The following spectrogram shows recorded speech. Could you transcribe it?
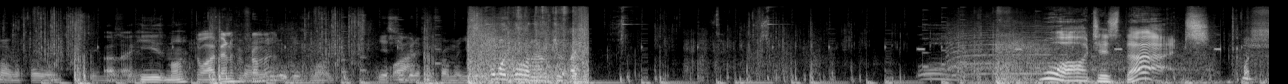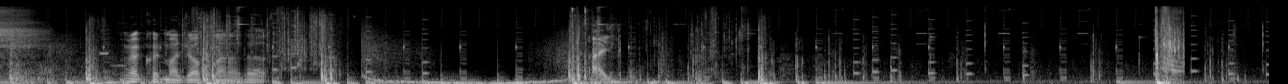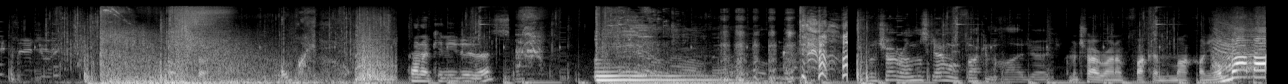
my referral. I don't. He is mine. Do I benefit No, from you it? did mine. Yes, Why? you benefit from it. You Oh my god! I'm just, I What is that? I'm gonna quit my job to learn how to do it. I Connor, can you do this? I'm gonna try run this game on fucking high, Joke. I'm gonna try run a fucking muck on your mama!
